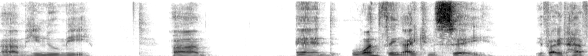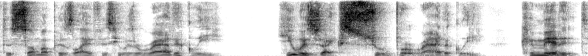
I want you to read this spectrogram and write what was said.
Um, he knew me. Um, and one thing I can say, if I'd have to sum up his life, is he was radically, he was like super radically committed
